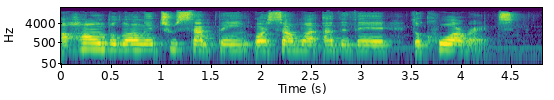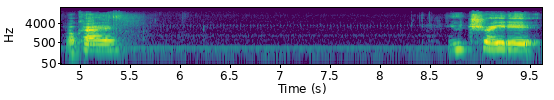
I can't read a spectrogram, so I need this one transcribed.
a home belonging to something or someone other than the querent. Okay? You traded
